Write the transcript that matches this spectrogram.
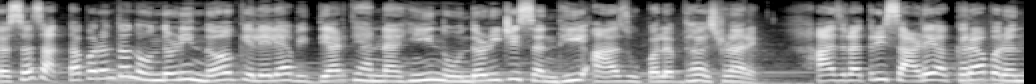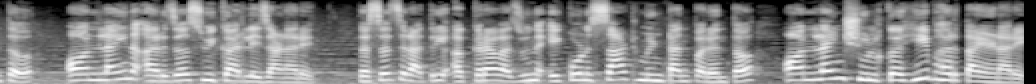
तसंच आतापर्यंत नोंदणी न केलेल्या विद्यार्थ्यांनाही नोंदणीची संधी आज उपलब्ध असणार आहे. आज रात्री साडे अकरा पर्यंत ऑनलाईन अर्ज स्वीकारले जाणार आहेत. तसंच रात्री अकरा वाजून एकोणसाठ मिनिटांपर्यंत ऑनलाईन शुल्कही भरता येणार आहे.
